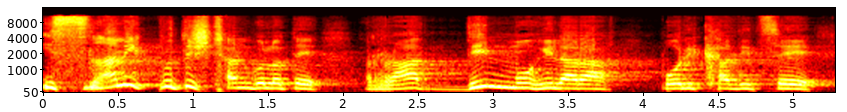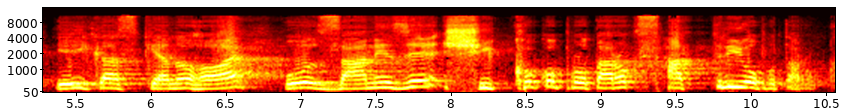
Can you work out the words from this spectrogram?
ইসলামিক প্রতিষ্ঠানগুলোতে রাত দিন মহিলারা পরীক্ষা দিচ্ছে, এই কাজ কেন হয়? ও জানে যে শিক্ষক ও প্রতারক, ছাত্রী ও প্রতারক।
